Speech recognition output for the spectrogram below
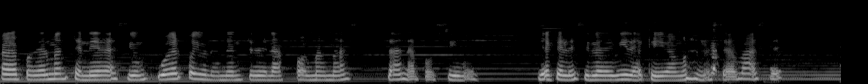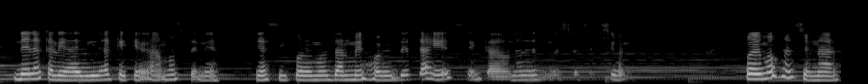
para poder mantener así un cuerpo y una mente de la forma más sana posible, ya que el estilo de vida que llevamos en nuestra base de la calidad de vida que queramos tener y así podemos dar mejores detalles en cada una de nuestras secciones. Podemos mencionar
